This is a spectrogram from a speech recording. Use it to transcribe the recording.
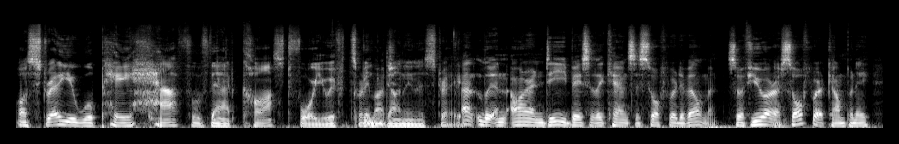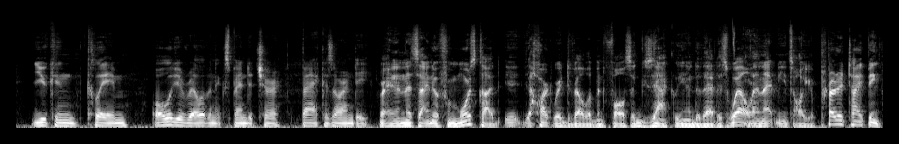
Australia will pay half of that cost for you if it's Pretty being much. done in Australia. And and R and D basically counts as software development. So if you are a software company, you can claim all of your relevant expenditure back as R and D. Right, and as I know from MooresCloud, it- hardware development falls exactly under that as well, and that means all your prototyping,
